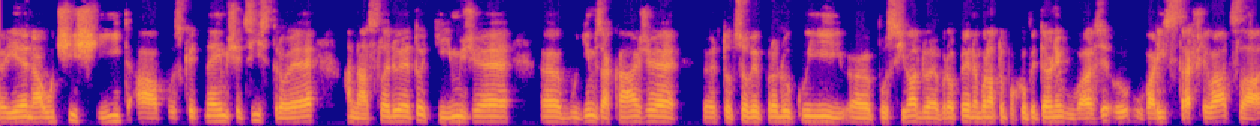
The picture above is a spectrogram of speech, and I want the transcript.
je naučí šít a poskytne jim šicí stroje a následuje to tím, že eh, buď jim zakáže eh, to, co vyprodukují, eh, posílat do Evropy, nebo na to pochopitelně uvalí, uvalí strašlivá cla,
